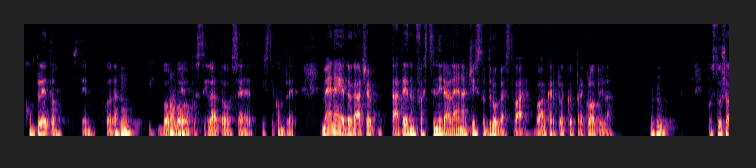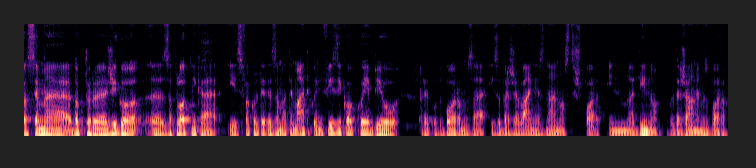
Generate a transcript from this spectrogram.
kompletu s tem. Tako da mhm. bo, okay. bomo postila to vse, isti komplet. Mene je drugače ta teden fascinirala ena čisto druga stvar, bo kar preklopila. Uh mhm. -huh. Poslušal sem eh, dr. Žigo eh, Zaplotnika iz Fakultete za matematiko in fiziko, ko je bil pred odborom za izobraževanje, znanost, šport in mladino v državnem zboru.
